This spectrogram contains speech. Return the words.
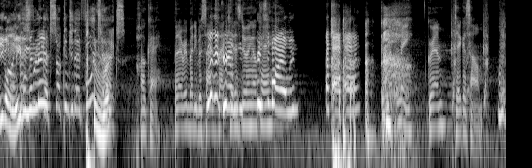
You gonna leave him in there? got sucked into that vortex. Okay. But everybody besides Look at that Grim. kid is doing He's okay? smiling. Good enough for me. Grim, take us home. Let's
